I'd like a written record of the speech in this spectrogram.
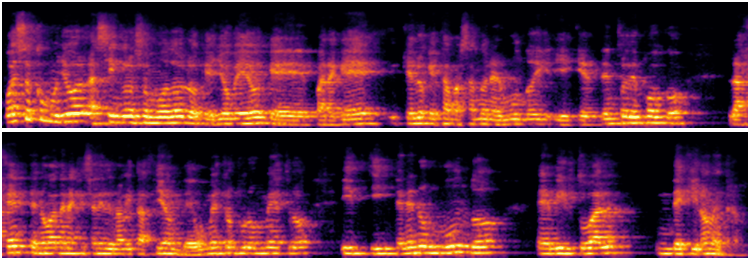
pues eso es como yo, así en grosso modo, lo que yo veo que para qué, qué es lo que está pasando en el mundo y, que dentro de poco la gente no va a tener que salir de una habitación de un metro por un metro y, y tener un mundo eh, virtual de kilómetros.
